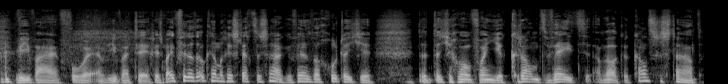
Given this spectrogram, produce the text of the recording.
wie waar voor en wie waar tegen is. Maar ik vind dat ook helemaal geen slechte zaak. Ik vind het wel goed dat je, dat, dat je gewoon van je krant weet aan welke kant ze staat.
